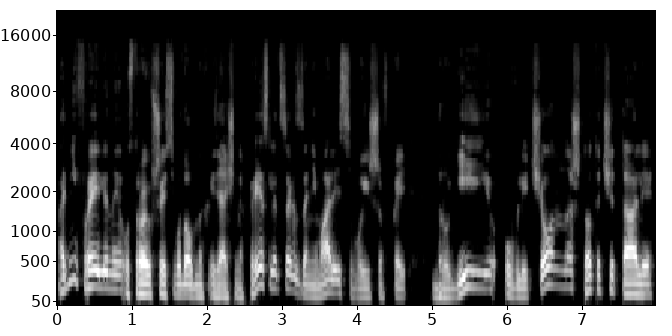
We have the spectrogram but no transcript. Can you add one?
Одни фрейлины, устроившись в удобных изящных креслицах, занимались вышивкой, другие увлеченно что-то читали,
